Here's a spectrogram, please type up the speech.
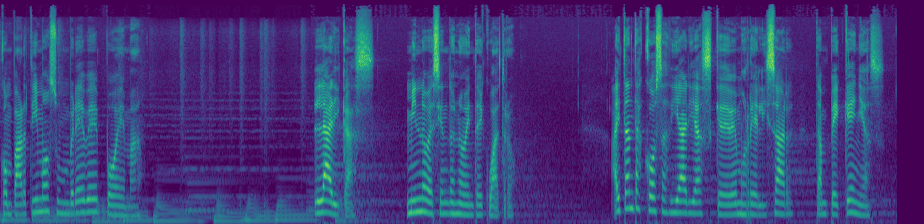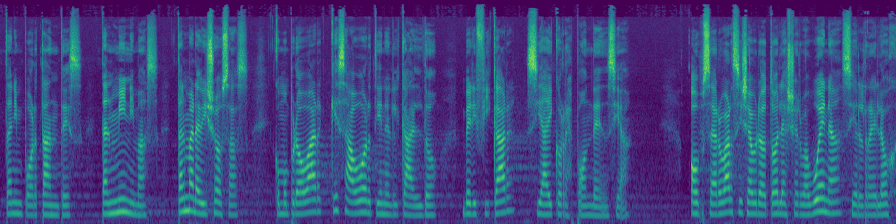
Compartimos un breve poema. Láricas, 1994. Hay tantas cosas diarias que debemos realizar, tan pequeñas, tan importantes, tan mínimas, tan maravillosas, como probar qué sabor tiene el caldo, verificar si hay correspondencia. Observar si ya brotó la buena, si el reloj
